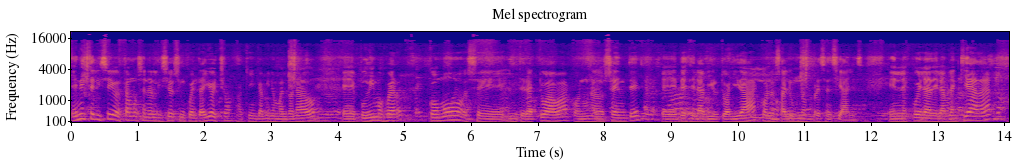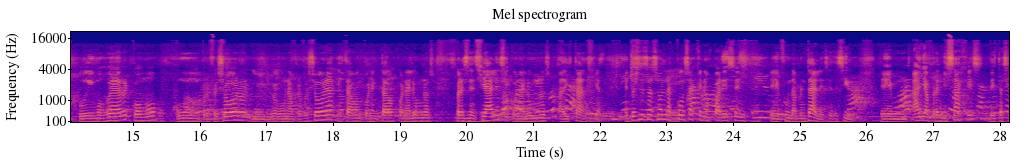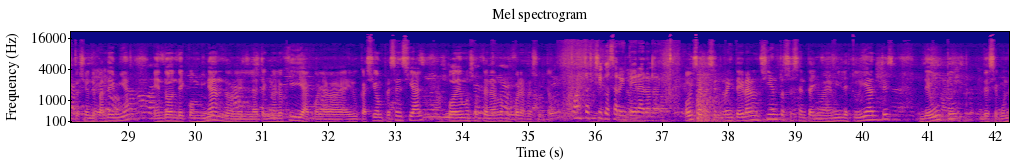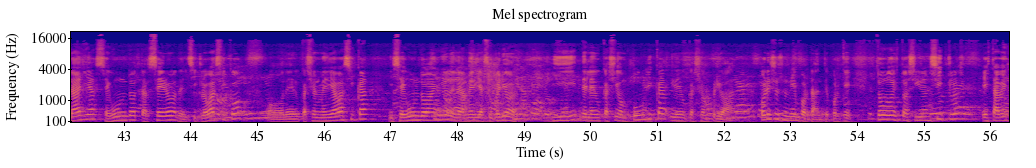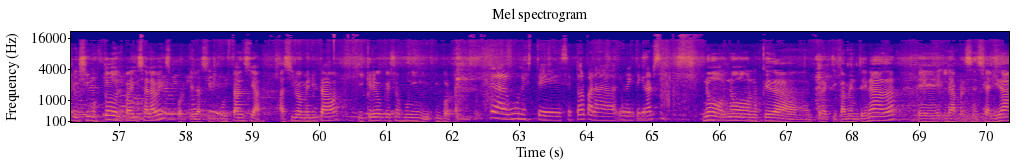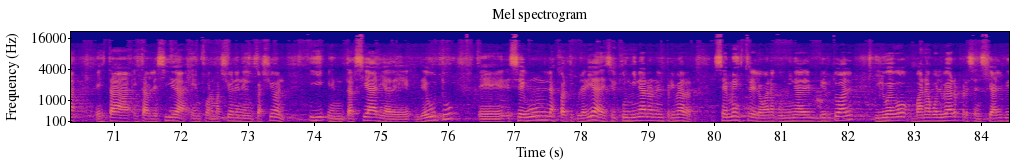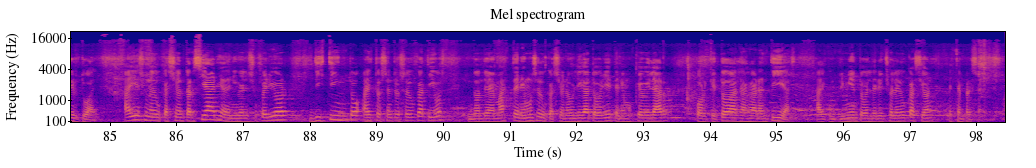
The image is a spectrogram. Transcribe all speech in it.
En este liceo, estamos en el Liceo 58, aquí en Camino Maldonado, eh, pudimos ver cómo se interactuaba con una docente eh, desde la virtualidad con los alumnos presenciales. En la Escuela de la Blanqueada pudimos ver cómo un profesor y luego una profesora estaban conectados con alumnos presenciales y con alumnos a distancia. Entonces esas son las cosas que nos parecen eh, fundamentales, es decir, hay aprendizajes de esta situación de pandemia en donde combinando la- tecnología con la educación presencial podemos obtener los mejores resultados. ¿Cuántos chicos se reintegraron hoy? Hoy se re- reintegraron 169.000 estudiantes de UTU, de secundaria, segundo, tercero del ciclo básico o de educación media básica y segundo año de la media superior y de la educación pública y de educación privada. Por eso es un día importante, porque todo esto ha sido en ciclos, esta vez lo hicimos todo el país a la vez, porque la circunstancia así lo ameritaba y creo que eso es muy importante. ¿Queda algún este, sector para reintegrarse? No, no nos queda prácticamente nada. Eh, la presencialidad está establecida en formación en educación y en terciaria de, de UTU, eh, según las particularidades. Es decir, culminaron el primer semestre, lo van a culminar en virtual y luego van a volver presencial virtual. Ahí es una educación terciaria de nivel superior, distinto a estos centros educativos, donde además tenemos educación obligatoria y tenemos que velar porque todas las garantías al cumplimiento del derecho a la educación estén presentes.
